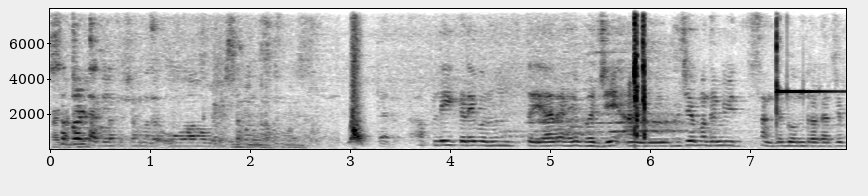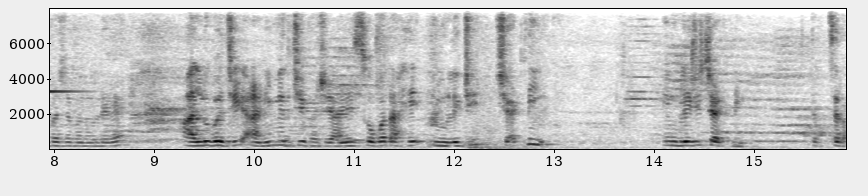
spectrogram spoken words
सगळं टाकलं त्याच्यामध्ये ओवा वगैरे सगळं तर आपल्या इकडे बनून तयार आहे भजी आणि भजीमध्ये मी सांगते दोन प्रकारचे भजे बनवलेले आहे. आलू भजी आणि मिरची भजी. आणि सोबत आहे इमलीची चटणी. इमलीची चटणी. तर चला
